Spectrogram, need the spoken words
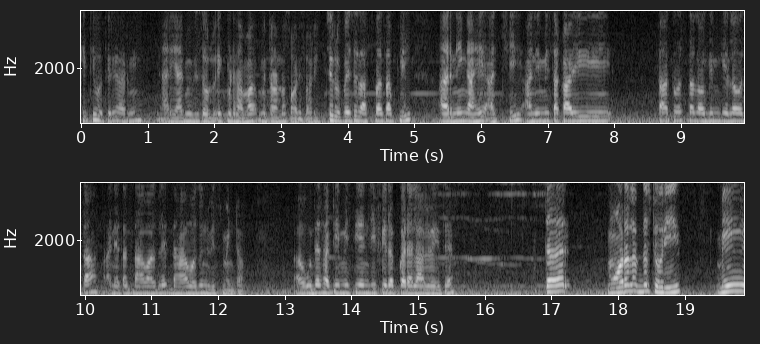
किती होते रे अर्निंग अरे यार मी विसरलो. एक मिनिट थांबा मित्रांनो सॉरी सॉरी एकशे रुपयाच्याच आसपास आपली अर्निंग आहे आजची. आणि मी सकाळी सात वाजता लॉग इन केला होता. आणि आता दहा वाजले दहा वाजून वीस मिनटं. उद्यासाठी मी C N G fill up करायला आलो इथे. तर मॉरल ऑफ द स्टोरी मी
